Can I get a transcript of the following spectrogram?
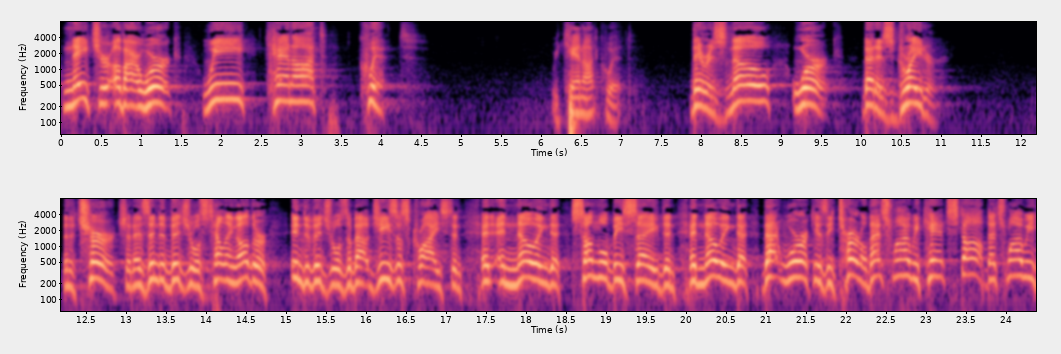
nature of our work, we cannot quit. We cannot quit. There is no work that is greater than a church and as individuals telling other individuals about Jesus Christ and, and, and knowing that some will be saved and, and knowing that that work is eternal. That's why we can't stop. That's why we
